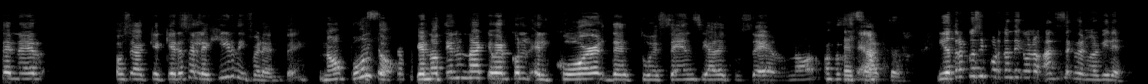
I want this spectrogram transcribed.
tener, o sea, que quieres elegir diferente, ¿no? Punto. Que no tiene nada que ver con el core de tu esencia, de tu ser, ¿no? Exacto. Y otra cosa importante que antes de que se me olvide,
